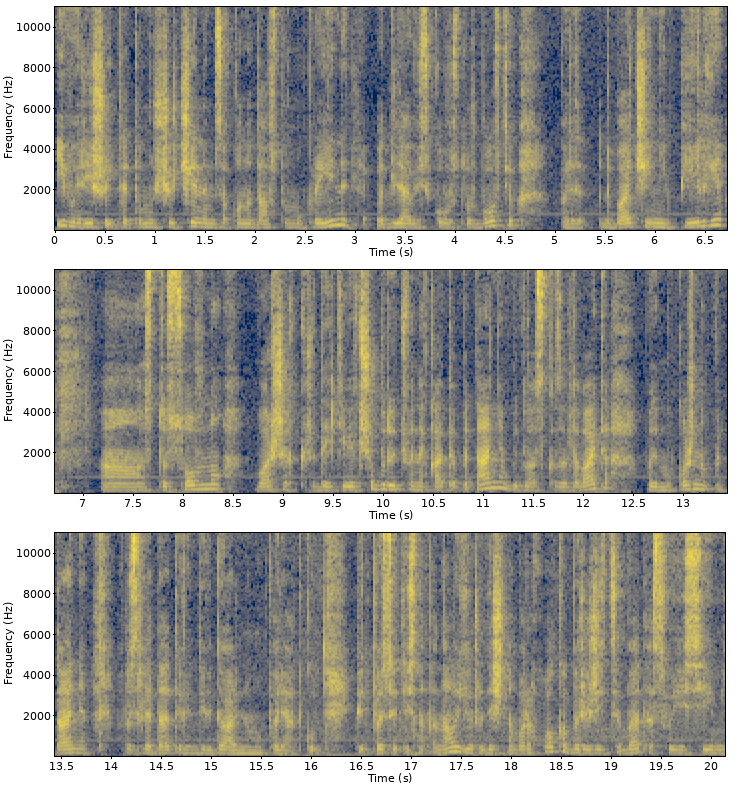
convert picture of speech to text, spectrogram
і вирішуйте, тому що чинним законодавством України для, військовослужбовців передбачені пільги стосовно ваших кредитів. Якщо будуть виникати питання, будь ласка, задавайте, будемо кожне питання розглядати в індивідуальному порядку. Підписуйтесь на канал Юридична Барахолка, бережіть себе та свої сім'ї.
